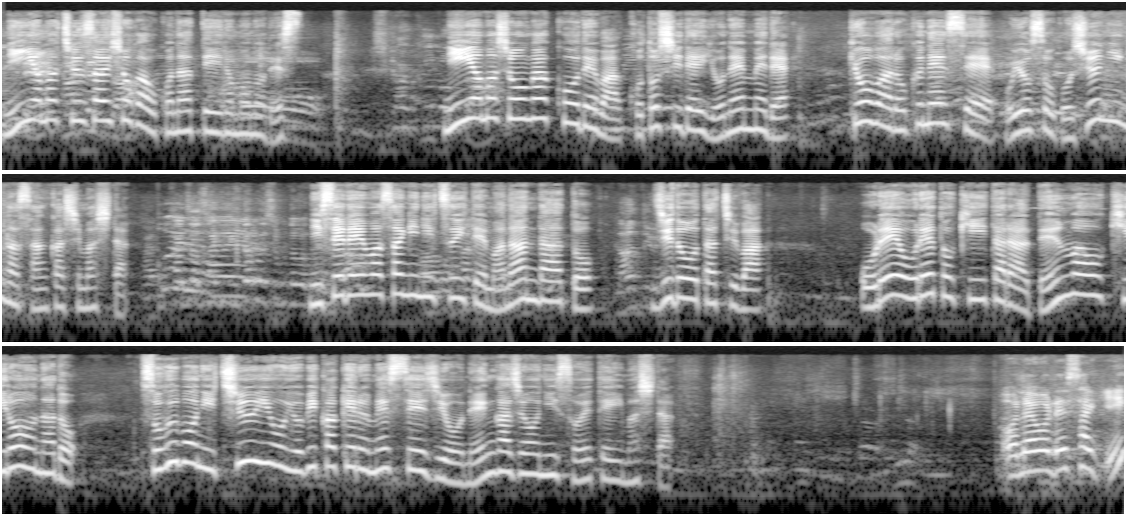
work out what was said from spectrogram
新山駐在所が行っているものです。新山小学校では今年で4年目で今日は6年生およそ50人が参加しました。偽電話詐欺について学んだ後児童たちは俺俺と聞いたら電話を切ろうなど祖父母に注意を呼びかけるメッセージを年賀状に添えていました。オレオレ詐欺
